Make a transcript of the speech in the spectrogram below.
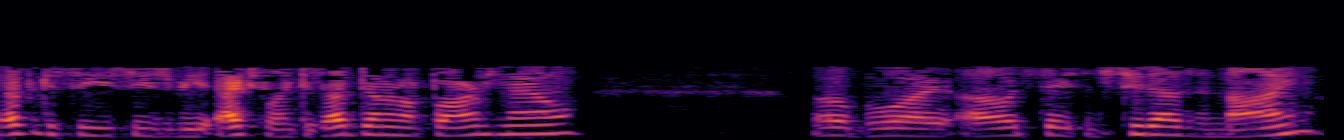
Efficacy seems to be excellent because I've done it on farms now. Oh boy, I would say since 2009.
